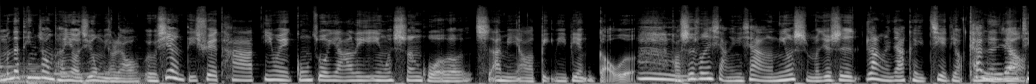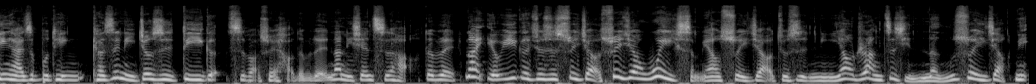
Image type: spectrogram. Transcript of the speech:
我们的听众朋友，其实我们有聊，有些人的确他因为工作压力，因为生活吃安眠药的比例变高了。嗯，老师分享一下，你有什么就是让人家可以戒掉？看人家听还是不听？可是你就是第一个吃饱睡好，对不对？那你先吃好，对不对？那有一个就是睡觉，睡觉为什么要睡觉？就是你要让自己能睡觉，你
